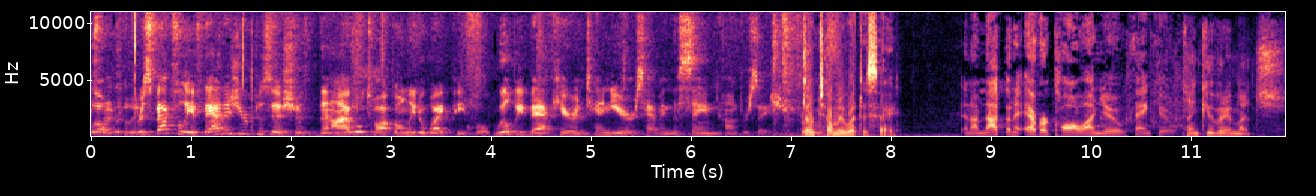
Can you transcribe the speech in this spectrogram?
well, respectfully, respectfully, if that is your position, then I will talk only to white people. We'll be back here in 10 years having the same conversation. Don't tell me what to say. And I'm not going to ever call on you. Thank you. Thank you very much.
